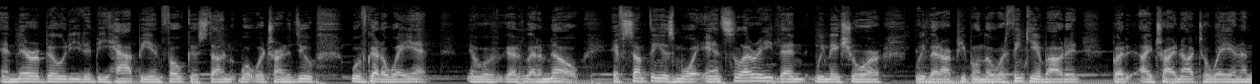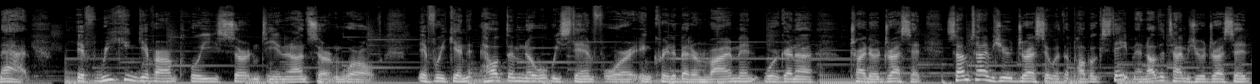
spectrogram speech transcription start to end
and their ability to be happy and focused on what we're trying to do, we've got to weigh in and we've got to let them know. If something is more ancillary, then we make sure we let our people know we're thinking about it, but I try not to weigh in on that. If we can give our employees certainty in an uncertain world, if we can help them know what we stand for and create a better environment, we're going to try to address it. Sometimes you address it with a public statement. Other times you address it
